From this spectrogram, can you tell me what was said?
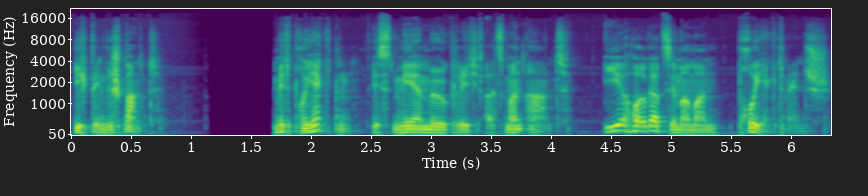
Ich bin gespannt. Mit Projekten ist mehr möglich, als man ahnt. Ihr Holger Zimmermann, Projektmensch.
